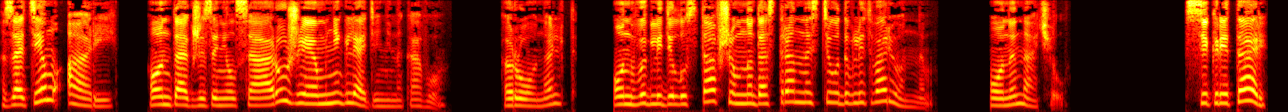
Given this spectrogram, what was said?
Затем Арий. Он также занялся оружием, не глядя ни на кого. Рональд. Он выглядел уставшим, но до странности удовлетворенным. Он и начал. Секретарь,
